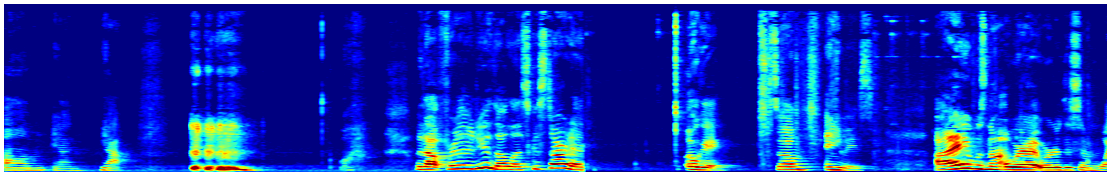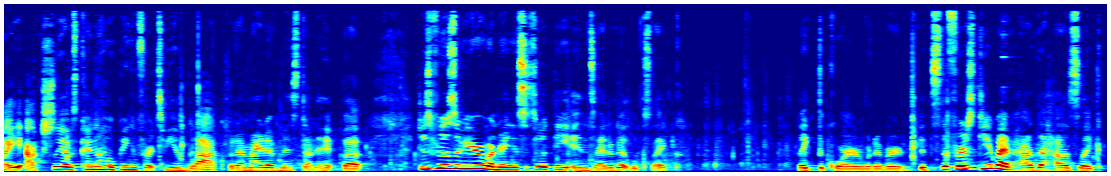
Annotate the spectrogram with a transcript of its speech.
Um, and yeah. Without further ado, though, let's get started. Okay, so, anyways, I was not aware I ordered this in white. Actually, I was kind of hoping for it to be in black, but I might have misdone it. But just for those of you who are wondering, this is what the inside of it looks like. Like the core or whatever. It's the first cube I've had that has, like,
